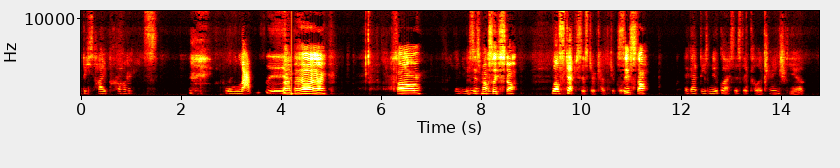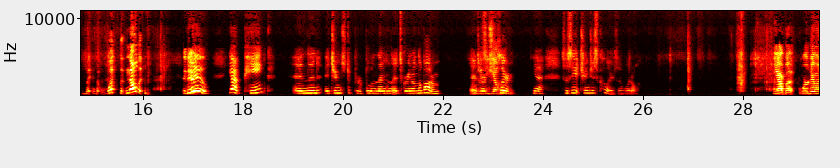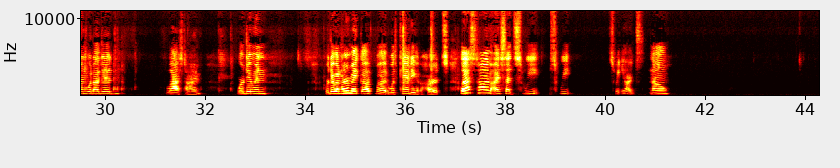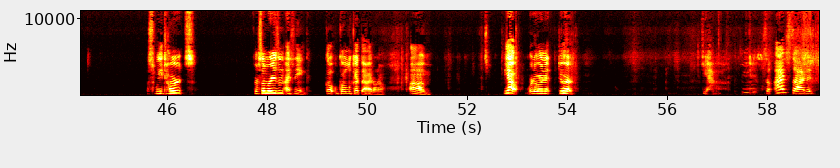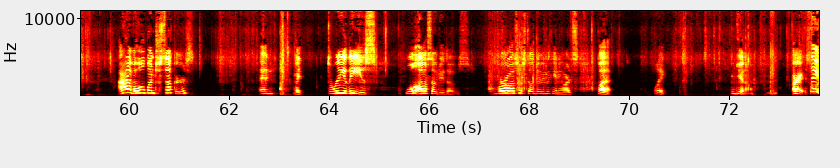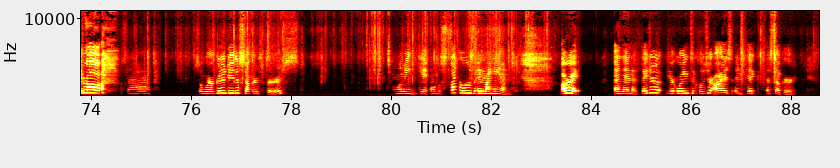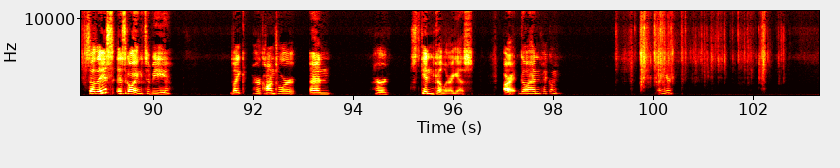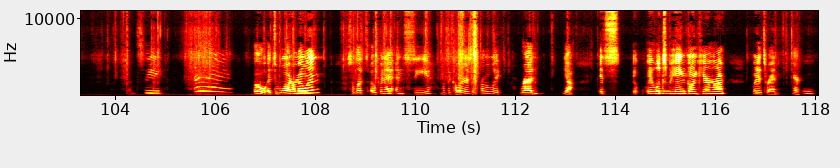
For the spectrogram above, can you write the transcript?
got these high products. Glasses. I'm back. So, this is my sister. well stepsister technically. Sister. I got these new glasses that color change. Yeah. But what? The, no, the, they do? New. Yeah, pink, and then it turns to purple, and then it's green on the bottom. And it It's yellow. clear. Yeah. So see, it changes colors a little. Yeah, but we're doing what I did last time. We're doing we're doing her makeup, but with candy hearts. Last time I said sweet, sweet. Sweethearts. No. Sweethearts. For some reason, I think. Go go look at that. I don't know. Um. Yeah, we're doing it to her. Yeah. So I decided I have a whole bunch of suckers, and like three of these. We'll also do those. We're also still doing the candy hearts, but like you know. All right, so we're, draw. Stop. so we're gonna do the suckers first. Let me get all the suckers in my hand. All right, and then Theta, you're going to close your eyes and pick a sucker. So this is going to be like her contour and her skin color, I guess. All right, go ahead and pick them. Right here. Let's see. Oh, it's watermelon. So let's open it and see what the color is. It's probably red. Yeah. It's it, it looks pink on camera, but it's red. Here. Mm.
